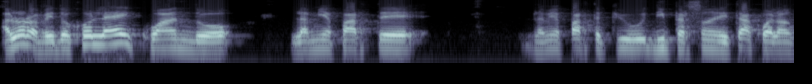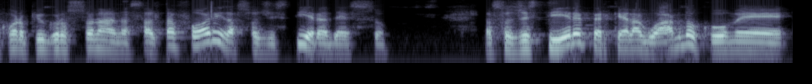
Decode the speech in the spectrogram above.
Allora vedo con lei quando la mia parte la mia parte più di personalità, quella ancora più grossolana, salta fuori, la so gestire adesso. La so gestire perché la guardo come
